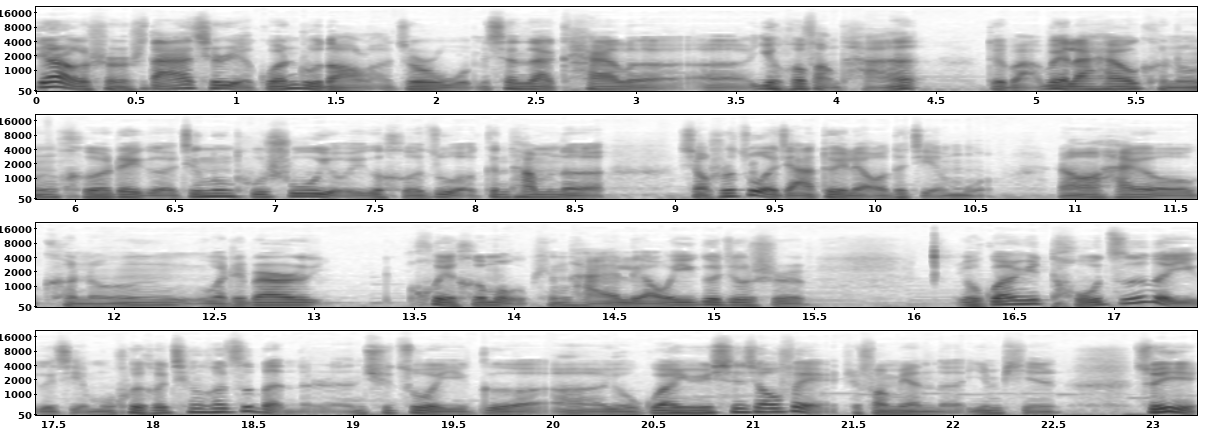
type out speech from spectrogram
第二个事儿是大家其实也关注到了，就是我们现在开了呃硬核访谈。对吧？未来还有可能和这个京东图书有一个合作，跟他们的小说作家对聊的节目，然后还有可能我这边会和某个平台聊一个就是有关于投资的一个节目，会和清河资本的人去做一个呃有关于新消费这方面的音频，所以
